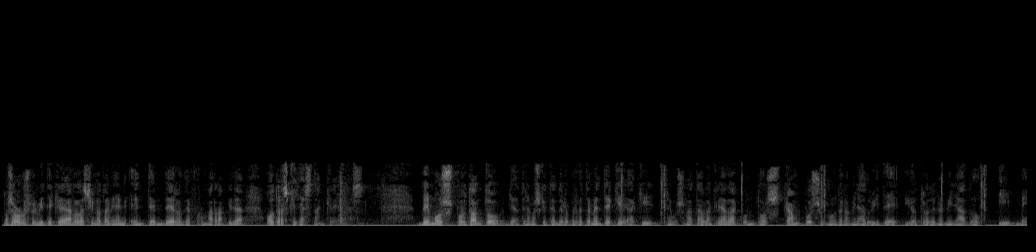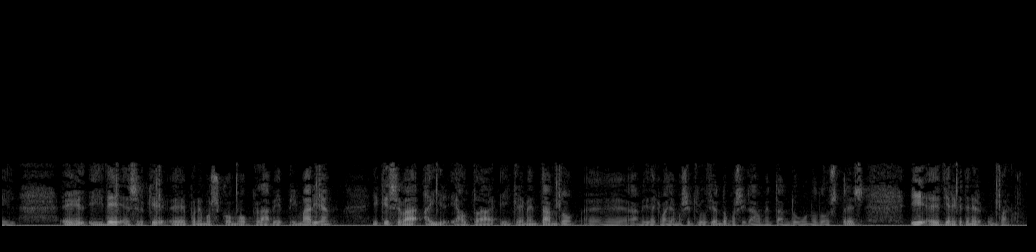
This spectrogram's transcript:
no solo nos permite crearla, sino también entender de forma rápida otras que ya están creadas. Vemos, por tanto, ya tenemos que entenderlo perfectamente, que aquí tenemos una tabla creada con dos campos, uno denominado ID y otro denominado email. El ID es el que eh, ponemos como clave primaria y que se va a ir auto incrementando eh, a medida que vayamos introduciendo, pues irá aumentando 1, 2, 3 y eh, tiene que tener un valor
